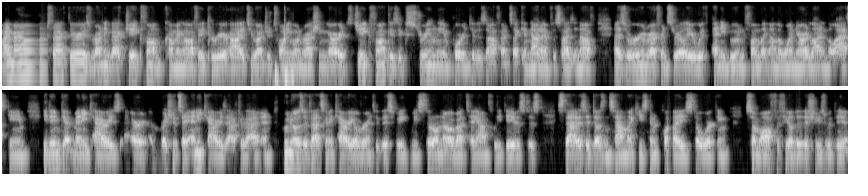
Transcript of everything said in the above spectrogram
My Maryland factor is running back Jake Funk coming off a career high 221 rushing yards. Jake Funk is extremely important to this offense. I cannot emphasize enough. As Varun referenced earlier, with Peny Boone fumbling on the one yard line in the last game, he didn't get many carries, or I should say, any carries after that. And who knows if that's going to carry over into this week? We still don't know about Tayon Fleet Davis's status. It doesn't sound like he's going to play. He's still working some off the field issues with the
